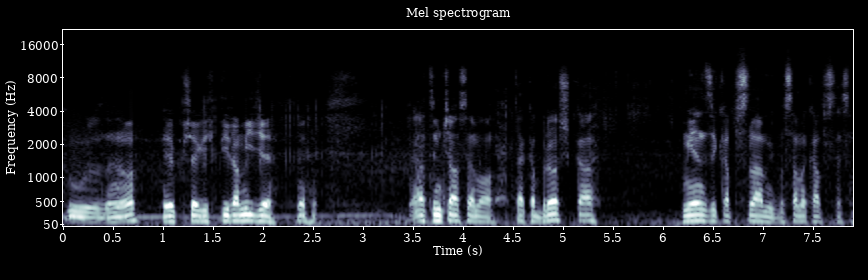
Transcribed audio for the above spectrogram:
Kurde no, jak przy jakiejś piramidzie. A tymczasem o, taka broszka między kapslami, bo same kapsle są.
